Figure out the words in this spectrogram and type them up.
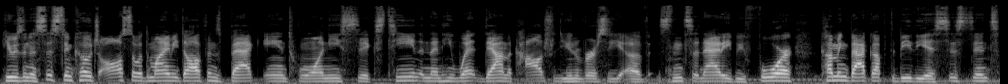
He was an assistant coach also with the Miami Dolphins back in 2016, and then he went down to college for the University of Cincinnati before coming back up to be the assistant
